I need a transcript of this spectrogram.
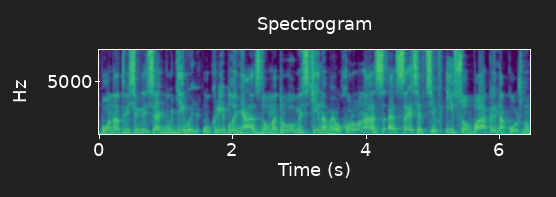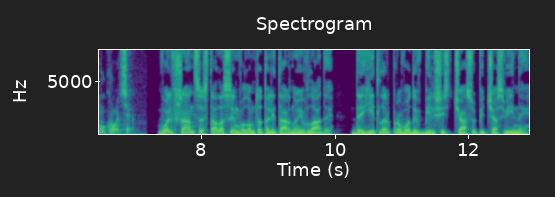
Понад 80 будівель, укріплення з двометровими стінами, охорона з есесівців і собаки на кожному кроці. Вольфшанце стала символом тоталітарної влади, де Гітлер проводив більшість часу під час війни.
